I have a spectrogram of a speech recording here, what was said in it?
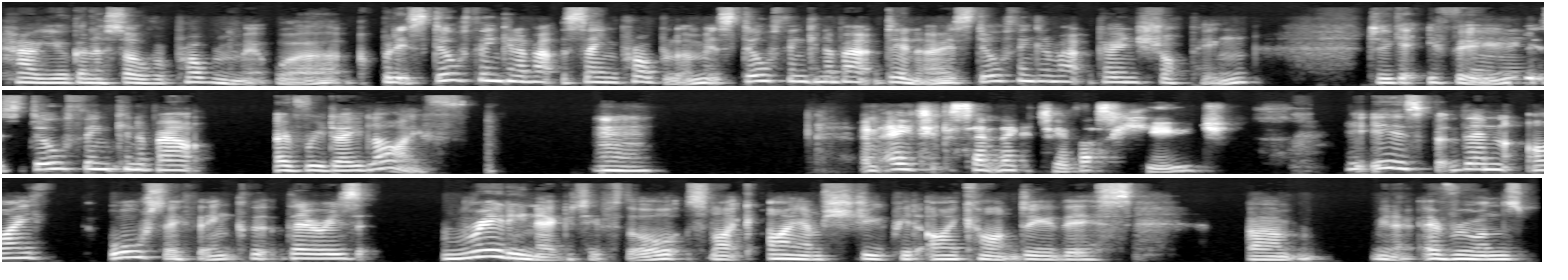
how you're going to solve a problem at work, but it's still thinking about the same problem. It's still thinking about dinner. It's still thinking about going shopping to get your food. Mm. It's still thinking about everyday life. Mm. And 80% negative, that's huge. It is. But then I also think that there is really negative thoughts like i am stupid i can't do this um you know everyone's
